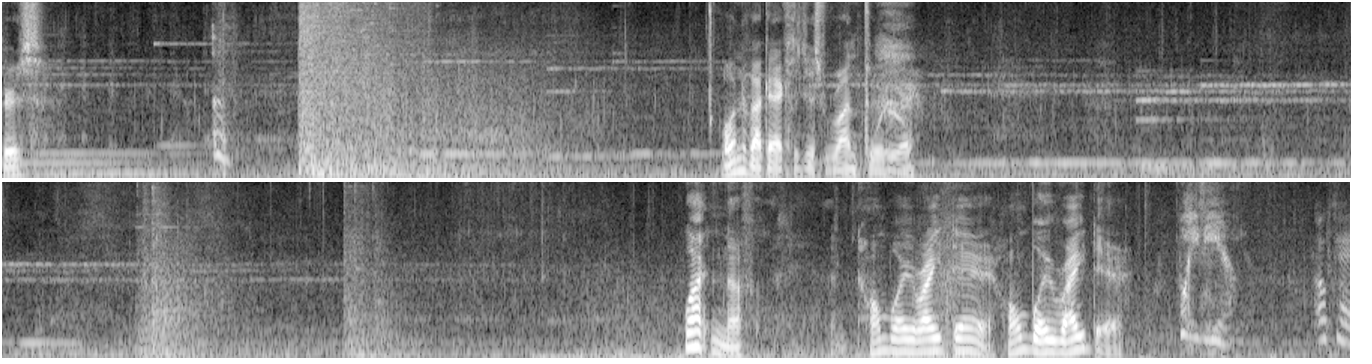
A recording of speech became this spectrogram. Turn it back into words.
Markers. I wonder if I could actually just run through here. What enough? Homeboy right there. Homeboy right there. Wait here. Okay.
